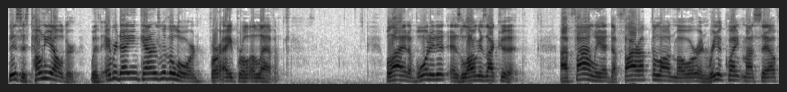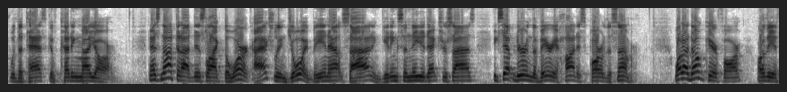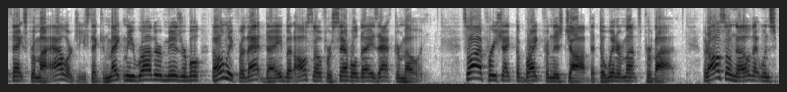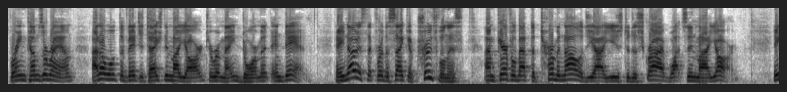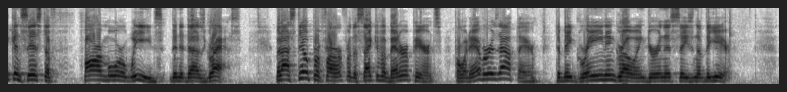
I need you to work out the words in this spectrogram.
This is Tony Elder with Everyday Encounters with the Lord for April 11th. Well, I had avoided it as long as I could. I finally had to fire up the lawnmower and reacquaint myself with the task of cutting my yard. Now, it's not that I dislike the work. I actually enjoy being outside and getting some needed exercise, except during the very hottest part of the summer. What I don't care for are the effects from my allergies that can make me rather miserable, not only for that day, but also for several days after mowing. So I appreciate the break from this job that the winter months provide. But I also know that when spring comes around, I don't want the vegetation in my yard to remain dormant and dead. Now, you notice that for the sake of truthfulness, I'm careful about the terminology I use to describe what's in my yard. It consists of far more weeds than it does grass. But I still prefer, for the sake of a better appearance, for whatever is out there to be green and growing during this season of the year.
